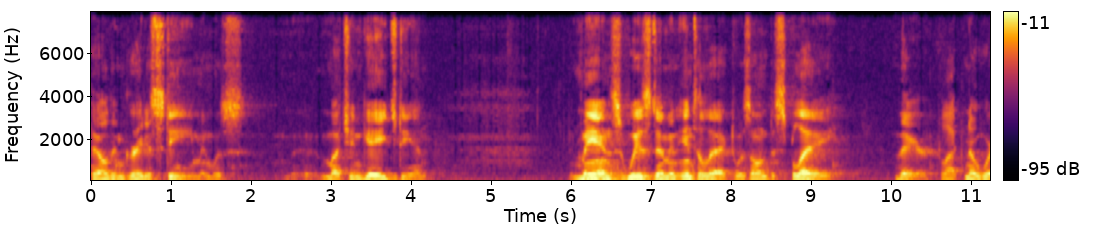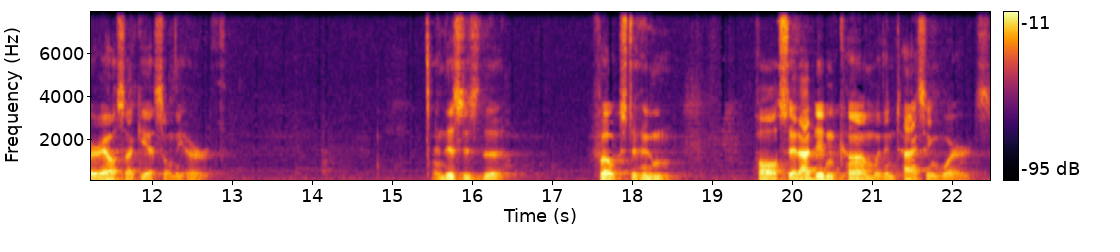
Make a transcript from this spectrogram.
held in great esteem and was much engaged in. Man's wisdom and intellect was on display there, like nowhere else, I guess, on the earth. And this is the folks to whom Paul said, I didn't come with enticing words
